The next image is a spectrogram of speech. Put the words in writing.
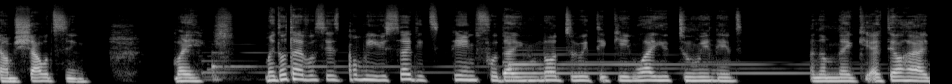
I'm shouting. My my daughter even says, Mommy, you said it's painful that you not do it again. Why are you doing it? And I'm like, I tell her I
